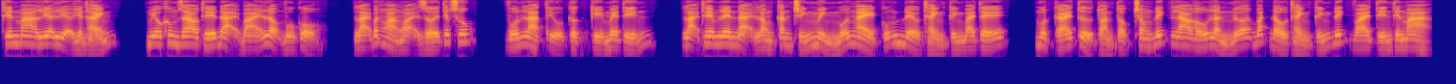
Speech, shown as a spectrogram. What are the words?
Thiên ma lia liệu hiển thánh, miêu không giao thế đại bãi lộng vũ cổ, lại bất hòa ngoại giới tiếp xúc, vốn là tiểu cực kỳ mê tín, lại thêm lên đại lòng căn chính mình mỗi ngày cũng đều thành kính bái tế, một cái tử toàn tộc trong đích lao hấu lần nữa bắt đầu thành kính đích vai tín thiên ma.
